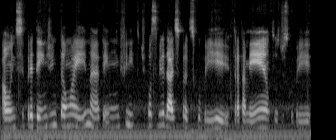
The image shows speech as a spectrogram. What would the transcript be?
aonde se pretende então aí, né, tem um infinito de possibilidades para descobrir tratamentos, descobrir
